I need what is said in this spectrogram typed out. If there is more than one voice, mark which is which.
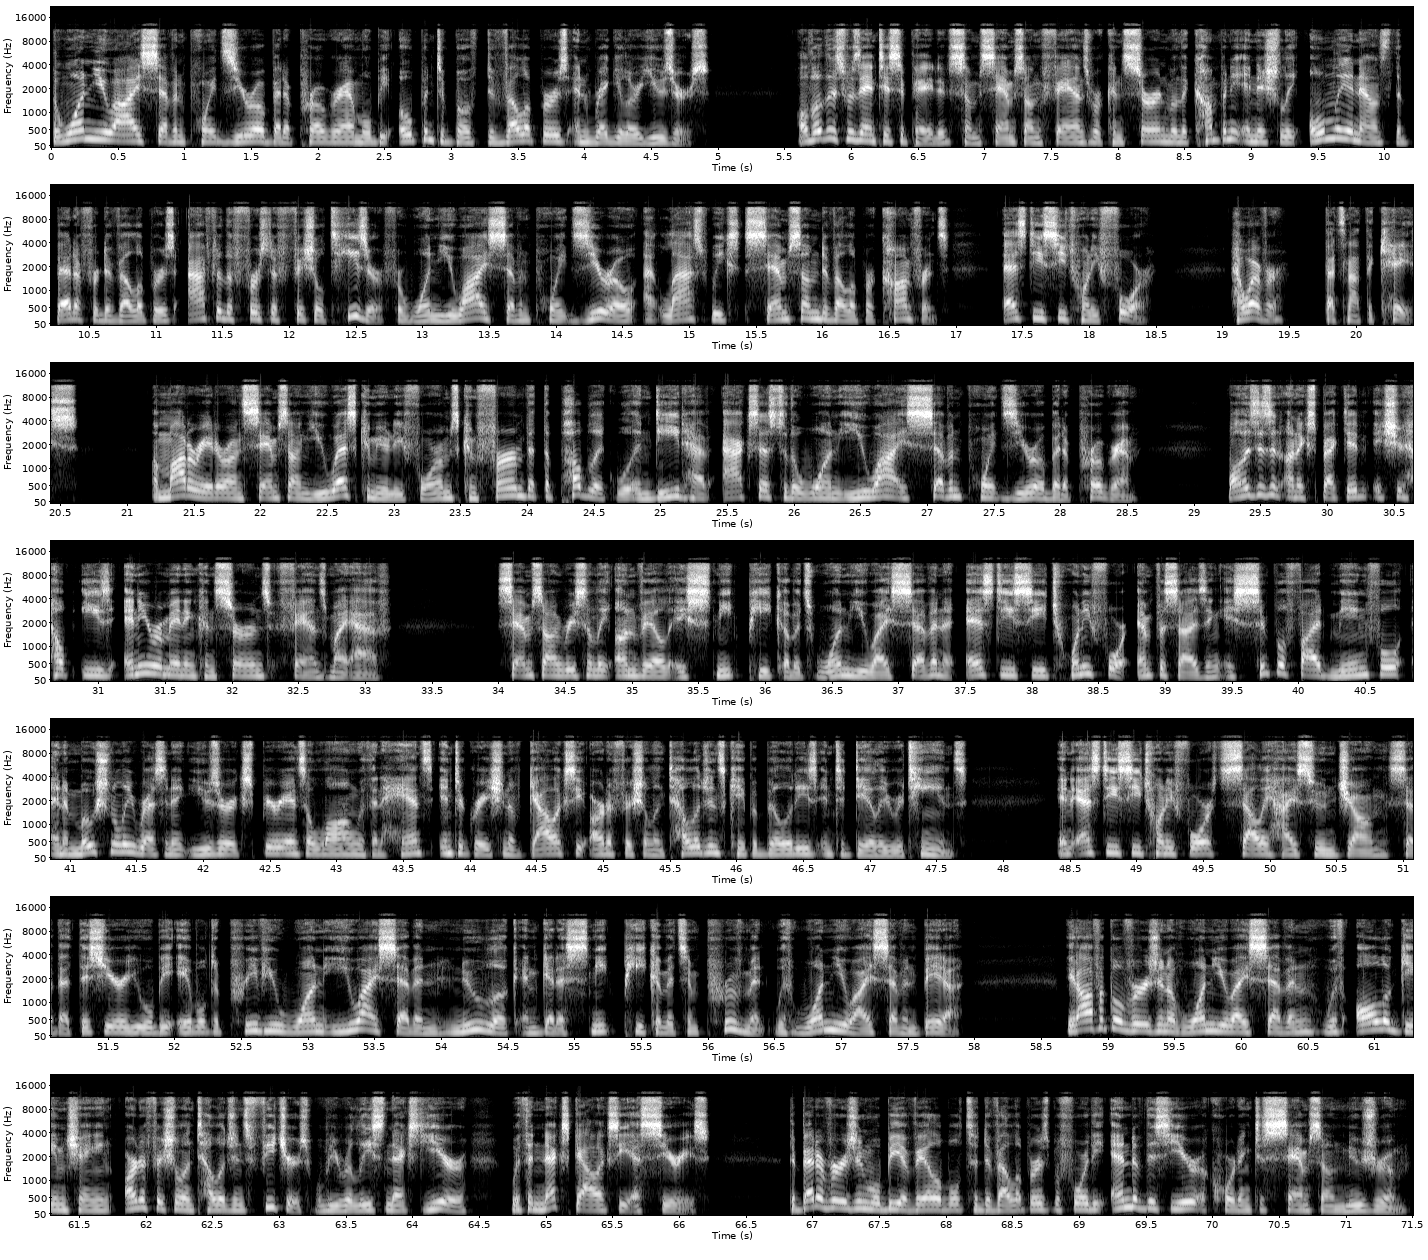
Speaker 1: The One UI 7.0 beta program will be open to both developers and regular users. Although this was anticipated, some Samsung fans were concerned when the company initially only announced the beta for developers after the first official teaser for One UI 7.0 at last week's Samsung Developer Conference, SDC24. However, that's not the case. A moderator on Samsung US community forums confirmed that the public will indeed have access to the One UI 7.0 beta program. While this isn't unexpected, it should help ease any remaining concerns fans might have. Samsung recently unveiled a sneak peek of its One UI 7 at SDC 24, emphasizing a simplified, meaningful, and emotionally resonant user experience along with enhanced integration of Galaxy artificial intelligence capabilities into daily routines. In SDC 24, Sally Hyesoon Jung said that this year you will be able to preview One UI 7 new look and get a sneak peek of its improvement with One UI 7 beta. The graphical version of One UI 7 with all the game-changing artificial intelligence features will be released next year with the next Galaxy S series. The beta version will be available to developers before the end of this year according to Samsung Newsroom.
